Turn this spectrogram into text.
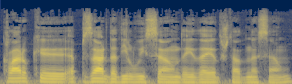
claro que apesar da diluição da ideia do Estado-nação,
